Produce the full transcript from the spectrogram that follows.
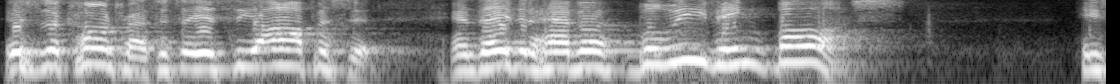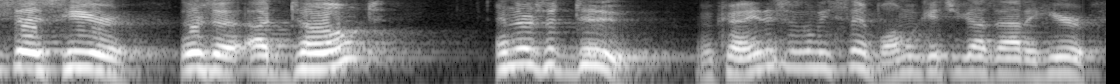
This is a contrast. It's, it's the opposite. And they that have a believing boss. He says here, there's a, a don't and there's a do. Okay, this is going to be simple. I'm going to get you guys out of here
